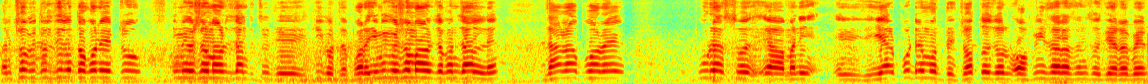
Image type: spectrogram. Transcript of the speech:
মানে ছবি তুলছিলেন তখন একটু ইমিগ্রেশন মানুষ জানতে চাই যে কী করতে। পরে ইমিগ্রেশন মানুষ যখন জানলেন জানার পরে পুরা মানে এই এয়ারপোর্টের মধ্যে যতজন অফিসার আছেন সৌদি আরবের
